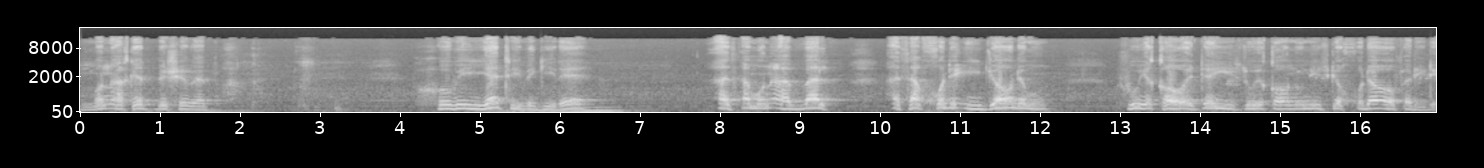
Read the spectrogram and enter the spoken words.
منعقد بشه و هویتی بگیره از همون اول اصلا خود ایجادمون روی قاعده ای روی قانونی است که خدا آفریده.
